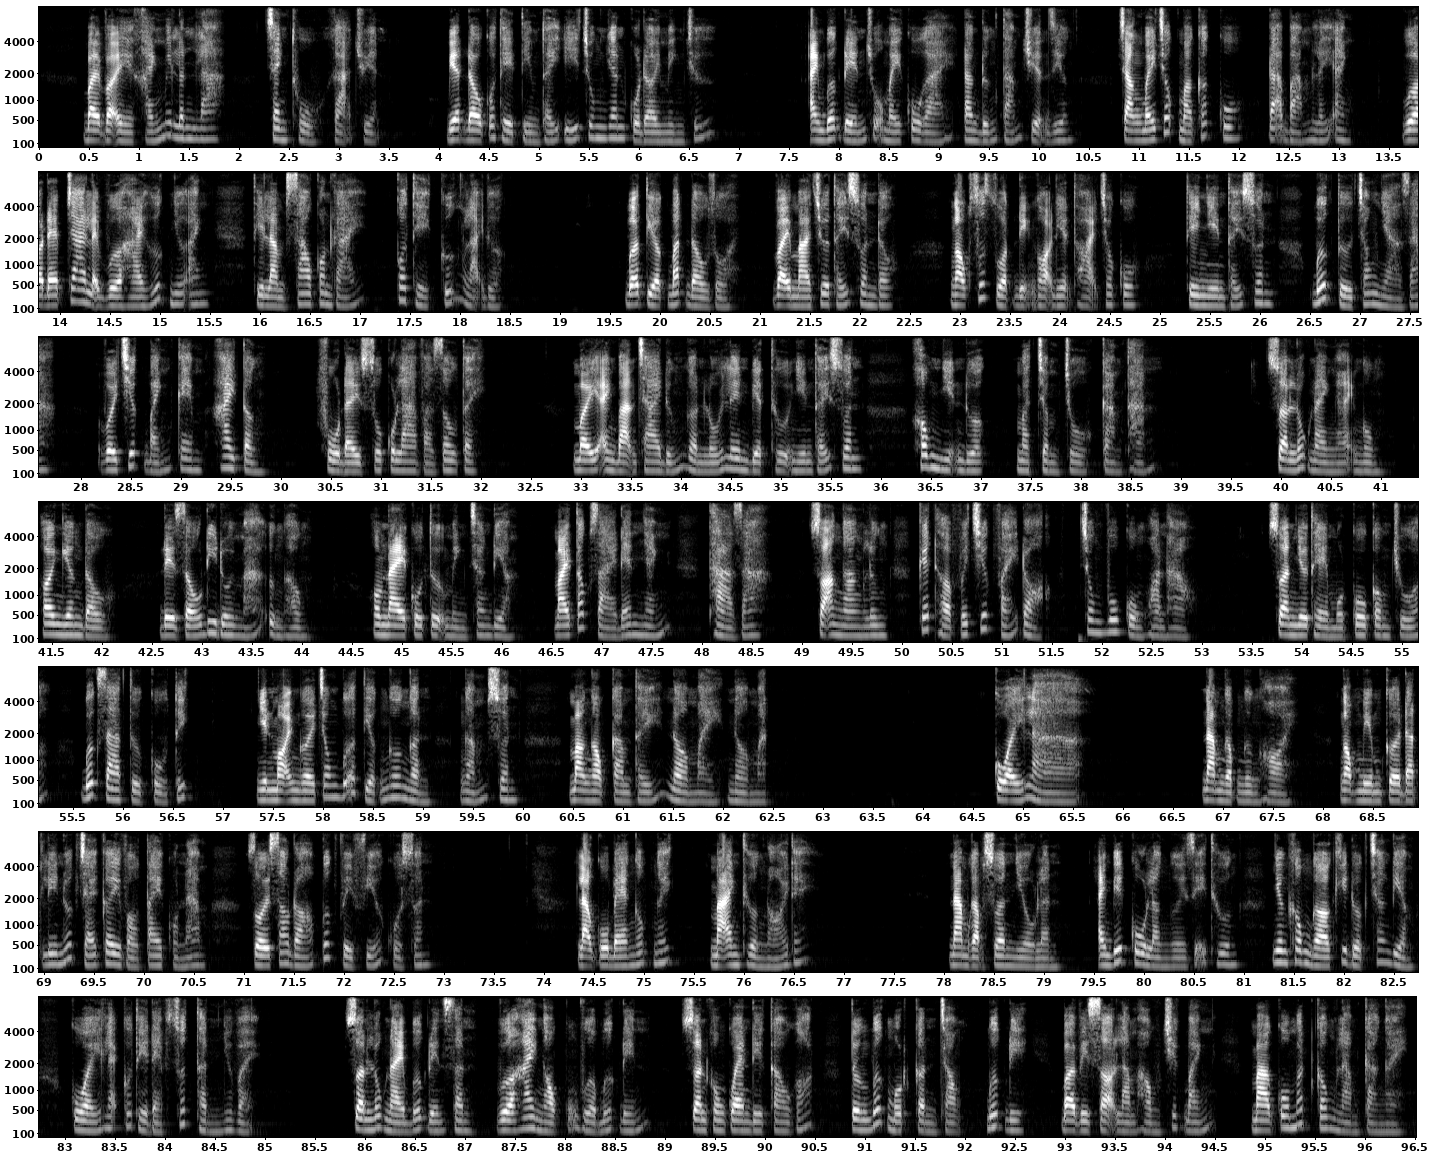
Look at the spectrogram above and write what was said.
Bởi vậy Khánh mới lân la, tranh thủ gạ chuyện. Biết đâu có thể tìm thấy ý trung nhân của đời mình chứ. Anh bước đến chỗ mấy cô gái đang đứng tám chuyện riêng. Chẳng mấy chốc mà các cô đã bám lấy anh. Vừa đẹp trai lại vừa hài hước như anh thì làm sao con gái có thể cưỡng lại được. Bữa tiệc bắt đầu rồi, vậy mà chưa thấy Xuân đâu. Ngọc suốt ruột định gọi điện thoại cho cô thì nhìn thấy Xuân bước từ trong nhà ra với chiếc bánh kem hai tầng phủ đầy sô-cô-la và dâu tây. Mấy anh bạn trai đứng gần lối lên biệt thự nhìn thấy Xuân không nhịn được mà trầm trồ cảm thán. Xuân lúc này ngại ngùng, hơi nghiêng đầu để giấu đi đôi má ửng hồng. Hôm nay cô tự mình trang điểm, mái tóc dài đen nhánh, thả ra, xõa ngang lưng kết hợp với chiếc váy đỏ trông vô cùng hoàn hảo. Xuân như thể một cô công chúa bước ra từ cổ tích. Nhìn mọi người trong bữa tiệc ngơ ngẩn ngắm Xuân mà Ngọc cảm thấy nở mày nở mặt. Cô ấy là... Nam ngập ngừng hỏi. Ngọc mỉm cười đặt ly nước trái cây vào tay của Nam, rồi sau đó bước về phía của Xuân. Là cô bé ngốc nghếch, mà anh thường nói đấy. Nam gặp Xuân nhiều lần. Anh biết cô là người dễ thương, nhưng không ngờ khi được trang điểm, cô ấy lại có thể đẹp xuất thần như vậy. Xuân lúc này bước đến sân, vừa hai Ngọc cũng vừa bước đến. Xuân không quen đi cao gót, từng bước một cẩn trọng, bước đi, bởi vì sợ làm hỏng chiếc bánh, mà cô mất công làm cả ngày.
